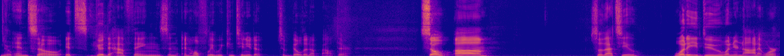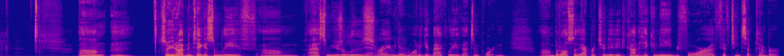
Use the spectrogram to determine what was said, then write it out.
Nope. and so it's good to have things and and hopefully we continue to to build it up out there. So um so that's you. What do you do when you're not at work? Um, so you know, I've been taking some leave. Um, I have some use or lose, Yeah, right? We never yeah. want to give back leave. That's important. Um, but also the opportunity to kind of take a knee before uh, 15 September.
